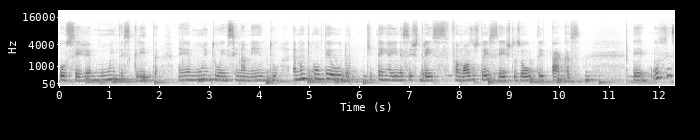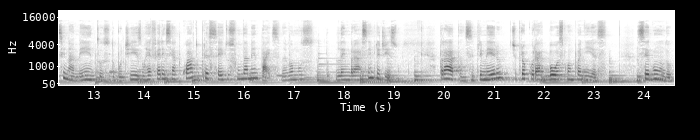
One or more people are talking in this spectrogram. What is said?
ou seja, é muita escrita, né? é muito ensinamento, é muito conteúdo que tem aí nesses três famosos três cestos ou tritacas. É, os ensinamentos do budismo referem-se a quatro preceitos fundamentais. Né? Vamos lembrar sempre disso. Tratam-se, primeiro, de procurar boas companhias. Segundo,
